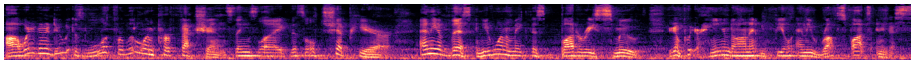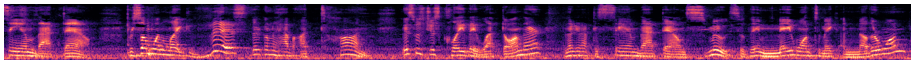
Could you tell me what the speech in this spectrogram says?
uh, what you're gonna do is look for little imperfections, things like this little chip here, any of this, and you wanna make this buttery smooth. You're gonna put your hand on it and feel any rough spots and you're gonna sand that down. For someone like this, they're gonna have a ton. This was just clay they left on there, and they're gonna have to sand that down smooth. So they may want to make another one,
